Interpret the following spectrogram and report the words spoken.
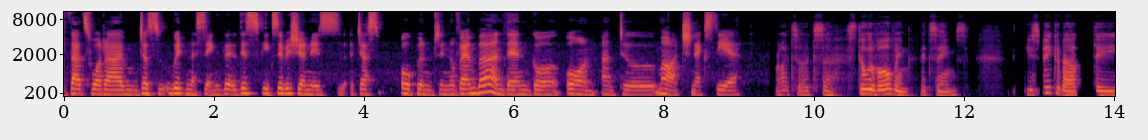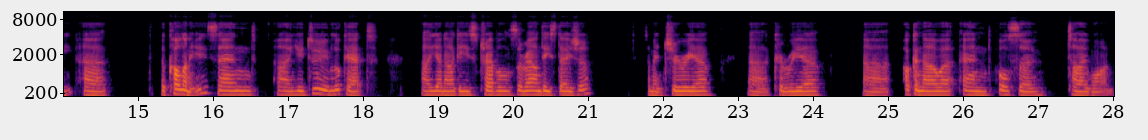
that's what I'm just witnessing. The, this exhibition is just opened in November and then go on until March next year. Right, so it's uh, still evolving, it seems. You speak about the uh, the colonies, and uh, you do look at uh, Yanagi's travels around East Asia, to Manchuria, uh, Korea, uh, Okinawa, and also Taiwan.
